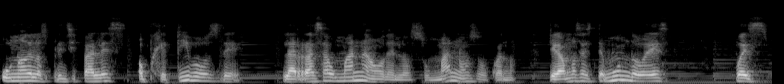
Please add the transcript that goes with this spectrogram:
uno de los principales objetivos de la raza humana o de los humanos o cuando llegamos a este mundo es pues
